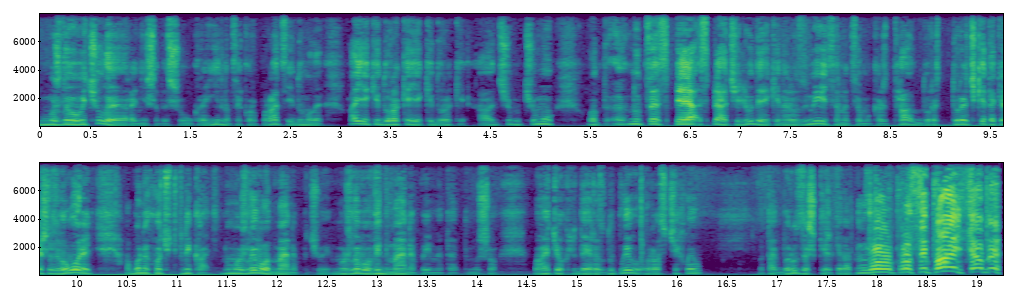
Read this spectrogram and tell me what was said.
можливо, ви чули раніше, що Україна це корпорація, і думали, а які дураки, які дураки. А чому чому? От е, ну це спля, сплячі люди, які не розуміються на цьому, кажуть, а дура- дурачки таке щось говорять або не хочуть вникати. Ну можливо, від мене почують, можливо, від мене поймете, тому що багатьох людей роздуплив, розчехлив. Отак беру за шкірки, так ну просипайся! би!»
